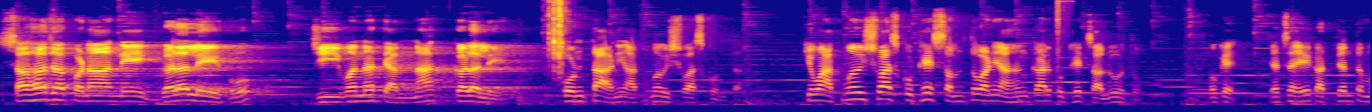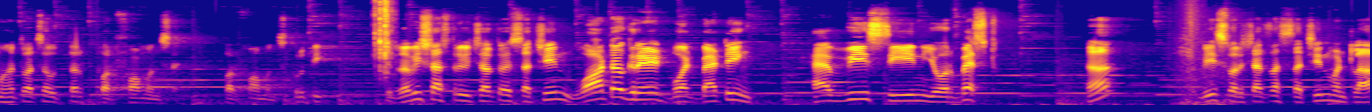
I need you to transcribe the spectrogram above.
सहजपणाने गळले हो जीवन त्यांना कळले. कोणता आणि आत्मविश्वास कोणता? किंवा आत्मविश्वास कुठे संपतो आणि अहंकार कुठे चालू होतो? ओके याचं एक अत्यंत महत्त्वाचं उत्तर परफॉर्मन्स आहे. परफॉर्मन्स कृती. रवी शास्त्री विचारतोय Sachin what a great batting have we seen your best वीस वर्षाचा सचिन म्हटला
